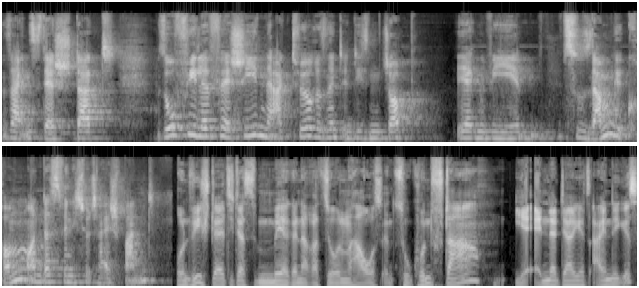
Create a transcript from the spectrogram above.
seitens der Stadt. So viele verschiedene Akteure sind in diesem Job irgendwie zusammengekommen und das finde ich total spannend. Und wie stellt sich das Mehrgenerationenhaus in Zukunft dar? Ihr ändert ja jetzt einiges,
